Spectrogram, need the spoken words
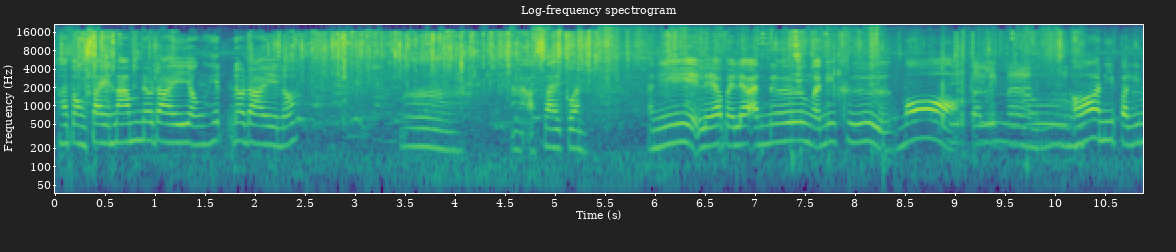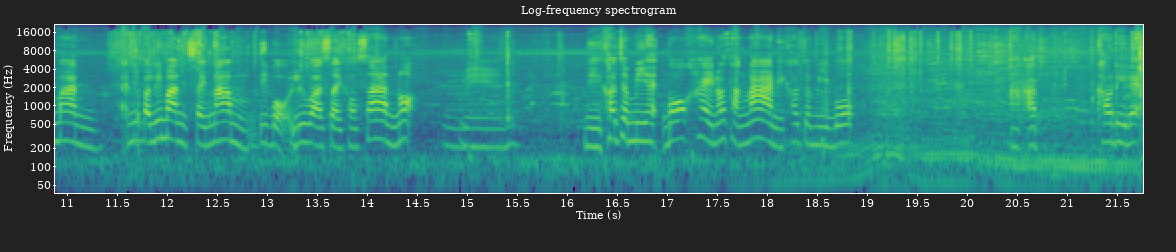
เฮาต้องใส่น้ำแนวใดยังเฮ็ดแนวใดเนาะอ่า อะเอาใส่ก่อน อันนี้แล้วไปแล้วอันหนึง อันนี้คือหม้อ ปริมาณอ๋อ นี่ปริมาณ อันนี้ปริมาณใส่น้ำที่บอกหรือว่าใส่ข้าวสารเนาะ แมนนี่เขาจะมีบอกให้เนาะทางหน้านี่เขาจะมีบอกอะอัดเข้าดีแล้ว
